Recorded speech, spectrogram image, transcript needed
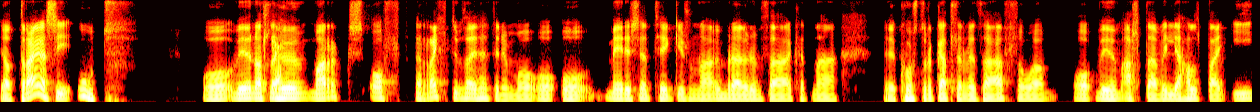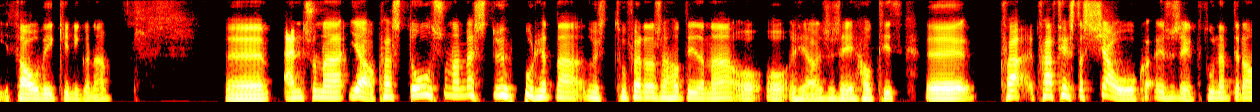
já, draga sig út. Og við náttúrulega höfum margs oft rætt um það í þettinum og, og, og meiri sér tekið svona umræður um það hérna, eh, kostur og gallar við það að og við höfum alltaf vilja halda í þá við kynninguna um, en svona, já, hvað stóð svona mest upp úr hérna, þú veist, þú ferðar þess að hátíðana og, og já, eins og segi, hátíð uh, hvað hva fyrst að sjá og hva, eins og segi, þú nefndir á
